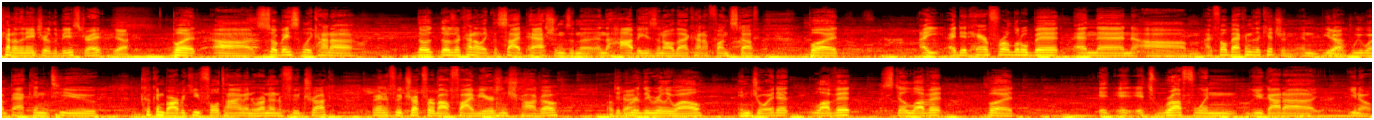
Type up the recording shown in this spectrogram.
kind of the nature of the beast, right? Yeah. But uh, so basically, kind of those, those are kind of like the side passions and the and the hobbies and all that kind of fun stuff. But I, I did hair for a little bit, and then um, I fell back into the kitchen, and you Yeah. know we went back into cooking barbecue full time and running a food truck. We ran a food truck for about five years in Chicago. Okay. Did really really well. Enjoyed it, love it, still love it, but it, it, it's rough when you gotta you know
